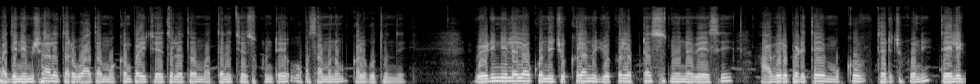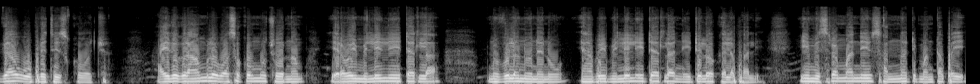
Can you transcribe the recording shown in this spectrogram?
పది నిమిషాల తరువాత ముఖంపై చేతులతో మత్తన చేసుకుంటే ఉపశమనం కలుగుతుంది. వేడి నీళ్ళలో కొన్ని చుక్కలను యూకలిప్టస్ నూనె వేసి ఆవిరి పడితే ముక్కు తెరుచుకొని తేలిగ్గా ఊపిరి తీసుకోవచ్చు. ఐదు గ్రాముల వసకొమ్ము చూర్ణం ఇరవై మిల్లీలీటర్ల నువ్వుల నూనెను ఎనభై మిల్లీలీటర్ల నీటిలో కలపాలి. ఈ మిశ్రమాన్ని సన్నటి మంటపై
